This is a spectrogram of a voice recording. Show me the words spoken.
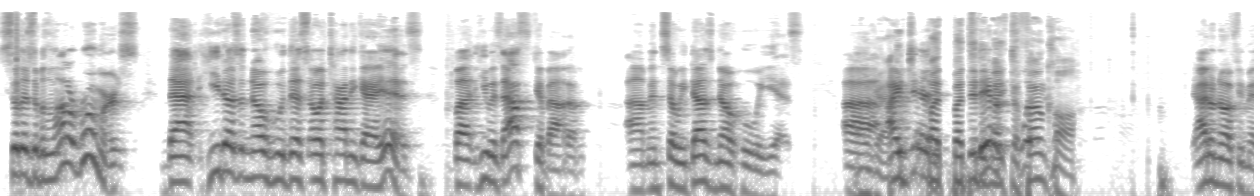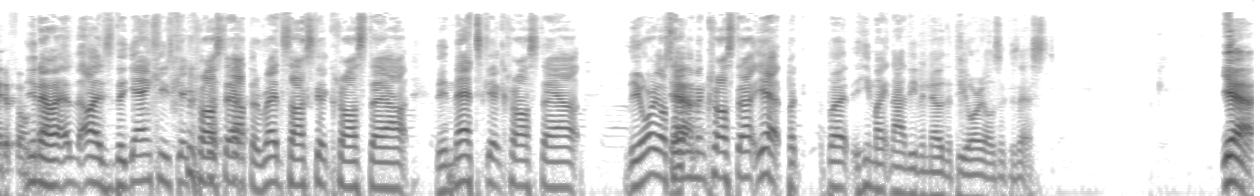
so there's been a lot of rumors that he doesn't know who this Otani guy is, but he was asked about him, um, and so he does know who he is. Uh, Okay. I did, But but did he make the Twi- phone call? I don't know if he made a phone. You call. know, as the Yankees get crossed out, the Red Sox get crossed out, the Mets get crossed out, the Orioles Yeah. haven't been crossed out yet. But but he might not even know that the Orioles exist. Yeah,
